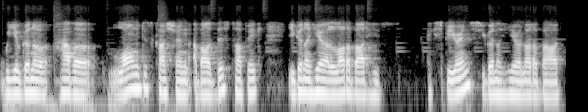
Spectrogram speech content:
we are going to have a long discussion about this topic. You're going to hear a lot about his experience. You're going to hear a lot about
